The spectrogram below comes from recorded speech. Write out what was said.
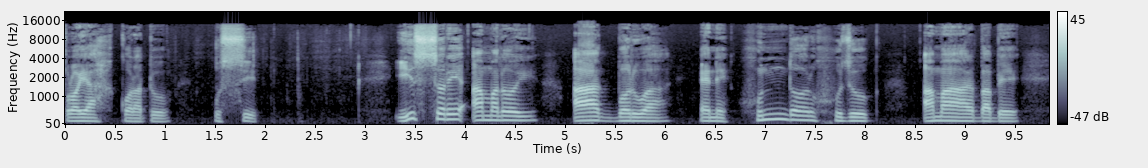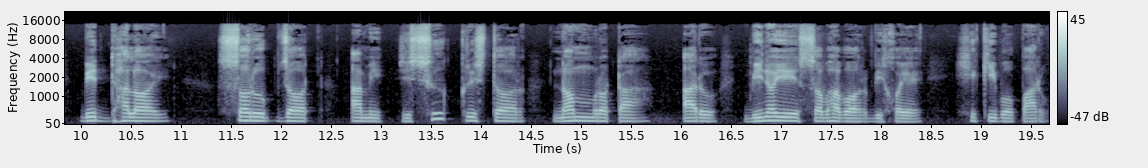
প্ৰয়াস কৰাটো উচিত। ঈশ্বৰে আমালৈ আগবঢ়োৱা এনে সুন্দৰ সুযোগ আমাৰ বাবে বিদ্যালয় স্বৰূপ য'ত আমি যীশুখ্ৰীষ্টৰ নম্ৰতা আৰু বিনয়ী স্বভাৱৰ বিষয়ে শিকিব পাৰোঁ।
